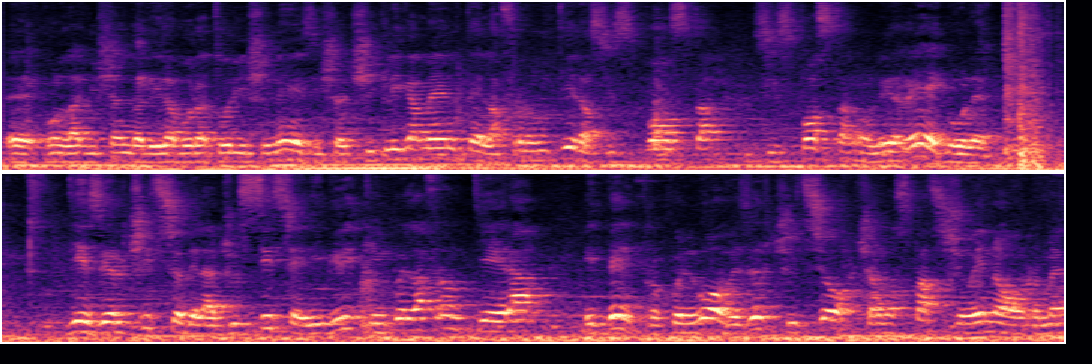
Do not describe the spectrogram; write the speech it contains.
eh, con la vicenda dei lavoratori cinesi, cioè ciclicamente la frontiera si sposta, si spostano le regole di esercizio della giustizia e dei diritti in quella frontiera e dentro quel nuovo esercizio c'è uno spazio enorme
